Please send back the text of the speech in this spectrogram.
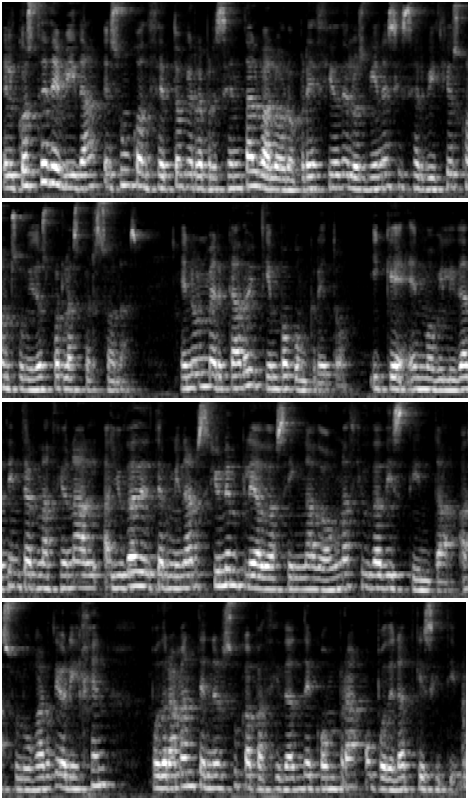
El coste de vida es un concepto que representa el valor o precio de los bienes y servicios consumidos por las personas en un mercado y tiempo concreto, y que en movilidad internacional ayuda a determinar si un empleado asignado a una ciudad distinta a su lugar de origen podrá mantener su capacidad de compra o poder adquisitivo.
